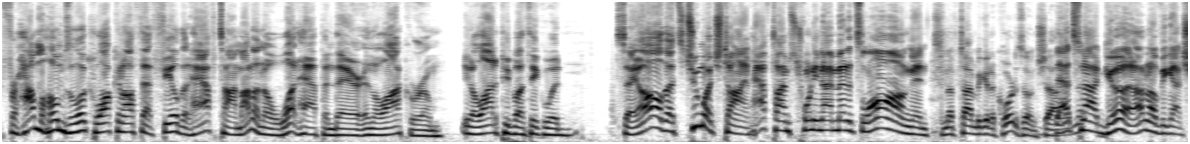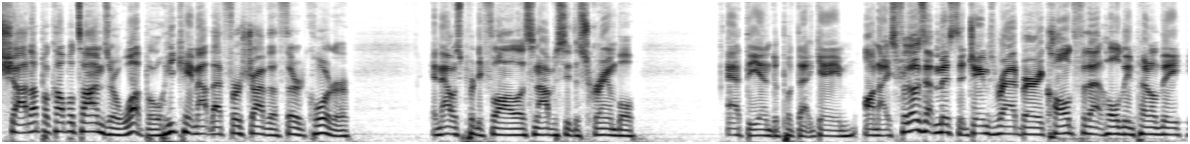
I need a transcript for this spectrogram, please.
for how Mahomes looked walking off that field at halftime, I don't know what happened there in the locker room. You know, a lot of people I think would say, "Oh, that's too much time. Halftime's 29 minutes long," and It's enough time to get a cortisone shot. that's not good. I don't know if he got shot up a couple times or what, but he came out that first drive of the third quarter, and that was pretty flawless. And obviously the scramble at the end to put that game on ice. For those that missed it, James Bradberry called for that holding penalty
